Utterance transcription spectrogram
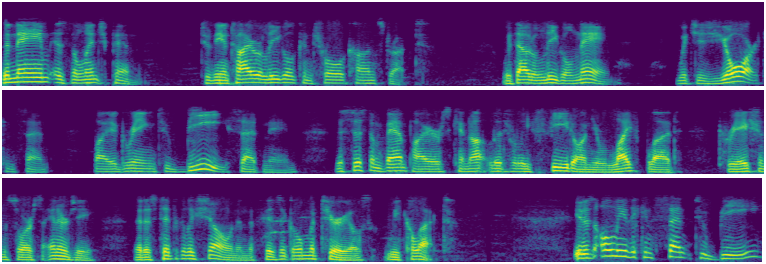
The name is the linchpin to the entire legal control construct. Without a legal name, which is your consent by agreeing to be said name, the system vampires cannot literally feed on your lifeblood creation source energy that is typically shown in the physical materials we collect. It is only the consent to be,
